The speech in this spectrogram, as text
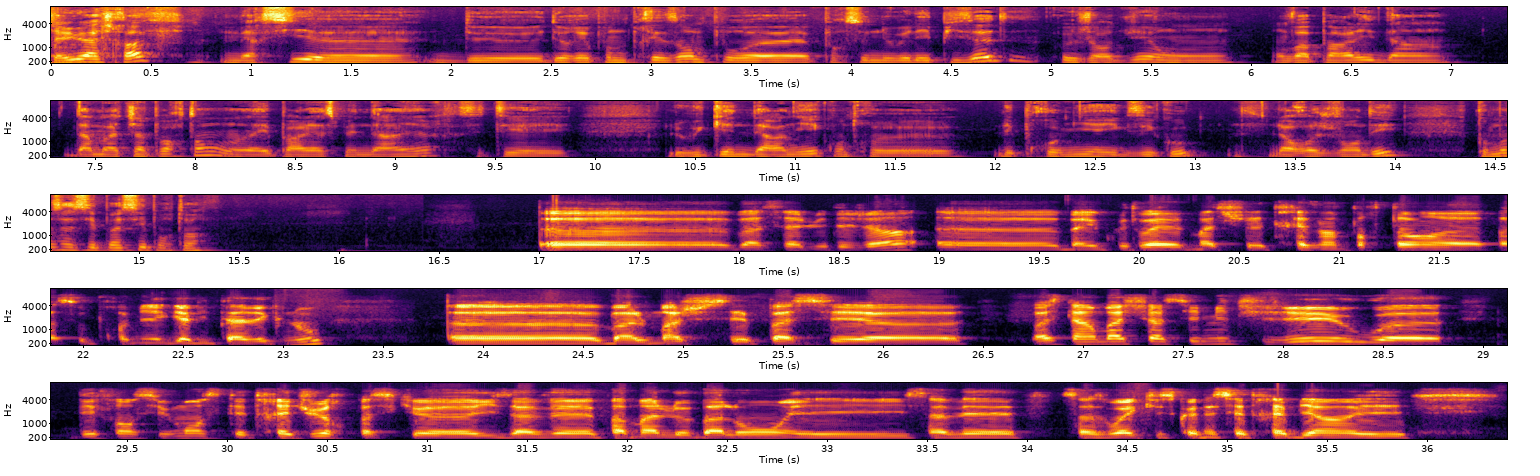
Salut Ashraf, merci euh, de, répondre présent pour, euh, pour ce nouvel épisode. Aujourd'hui, on, on va parler d'un match important. On en avait parlé la semaine dernière. C'était le week-end dernier contre euh, les premiers à Execo, la Roche-Vendée. Comment ça s'est passé pour toi? Bah, salut déjà. Bah, écoute, ouais, match très important face au premier égalité avec nous. Bah, le match s'est passé. bah, c'était un match assez mitigé où défensivement c'était très dur parce que ils avaient pas mal le ballon et ils savaient, ça se voyait qu'ils se connaissaient très bien et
